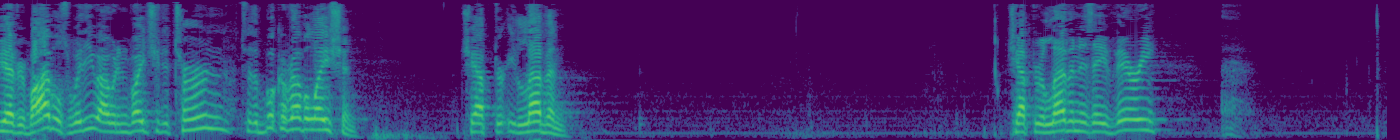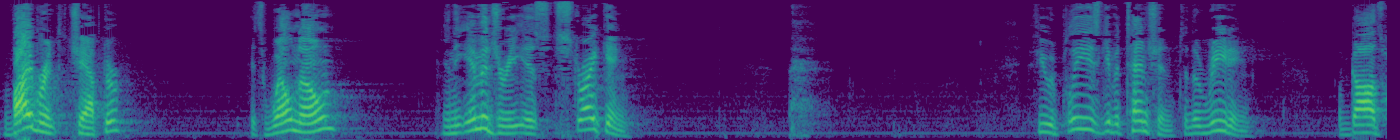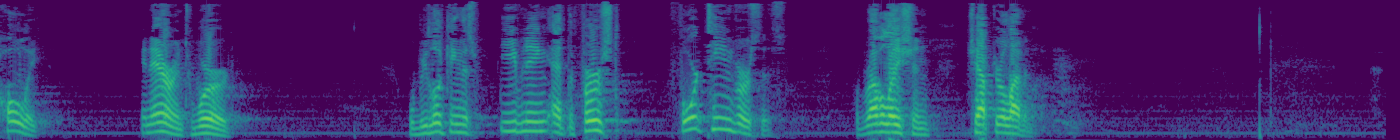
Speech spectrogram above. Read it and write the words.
If you have your Bibles with you, I would invite you to turn to the book of Revelation, chapter 11. Chapter 11 is a very vibrant chapter. It's well known, and the imagery is striking. If you would please give attention to the reading of God's holy, inerrant Word. We'll be looking this evening at the first 14 verses of Revelation chapter 11.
